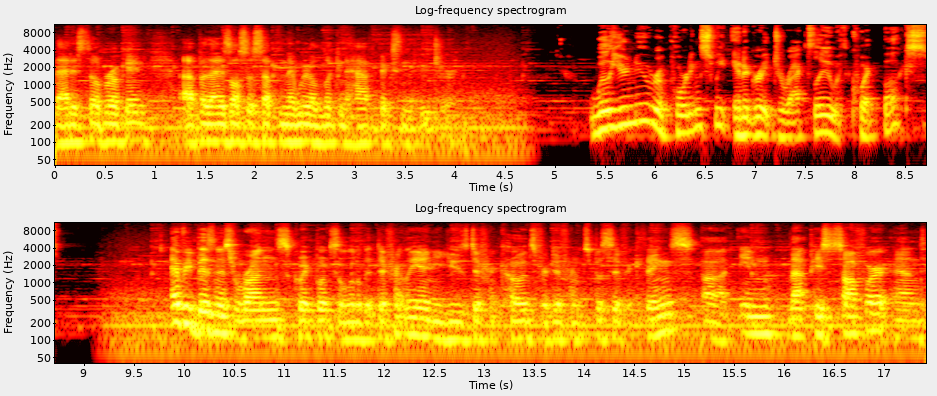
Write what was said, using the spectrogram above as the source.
That is still broken, uh, but that is also something that we are looking to have fixed in the future. Will your new reporting suite integrate directly with QuickBooks? Every business runs QuickBooks a little bit differently, and you use different codes for different specific things uh, in that piece of software. And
